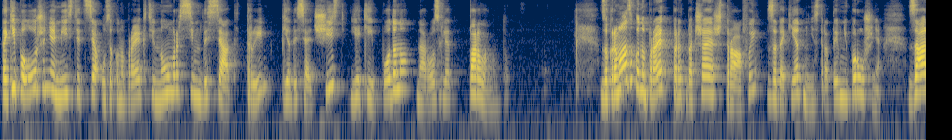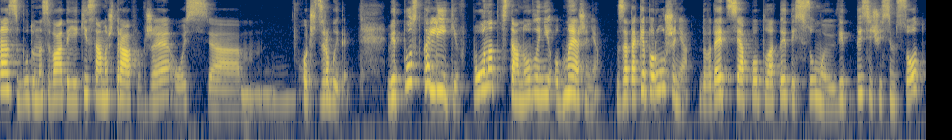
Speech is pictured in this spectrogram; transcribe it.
Такі положення містяться у законопроекті номер 7356, який подано на розгляд парламенту. Зокрема, законопроект передбачає штрафи за такі адміністративні порушення. Зараз буду називати, які саме штрафи вже ось а, хочуть зробити. Відпустка ліків понад встановлені обмеження. За таке порушення доведеться поплатитись сумою від 1700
